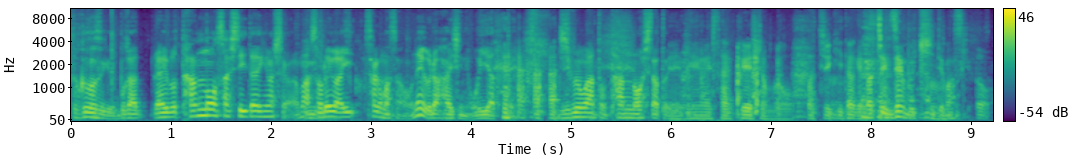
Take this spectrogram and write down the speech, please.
特等席で僕はライブを堪能させていただきましたから、まあ、それは佐久間さんをね、裏配信に追いやって、自分はあと堪能したという。恋愛サーキュレーションもバッチリ聞いたわけですバッチリ全部聞いてますけど。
